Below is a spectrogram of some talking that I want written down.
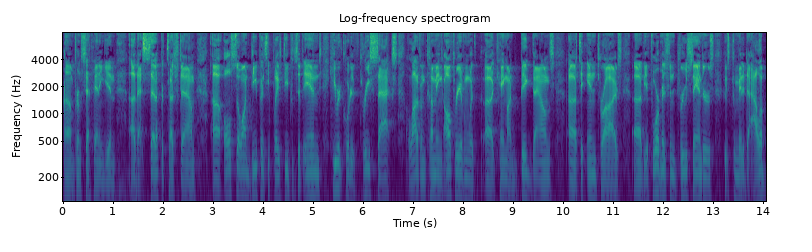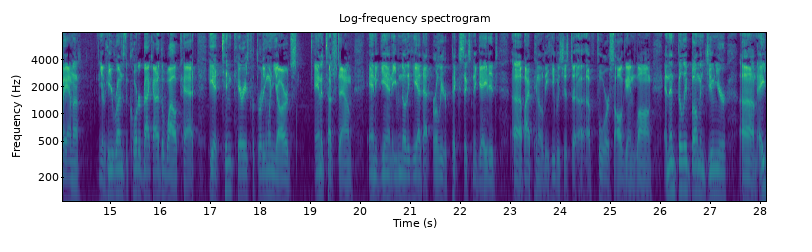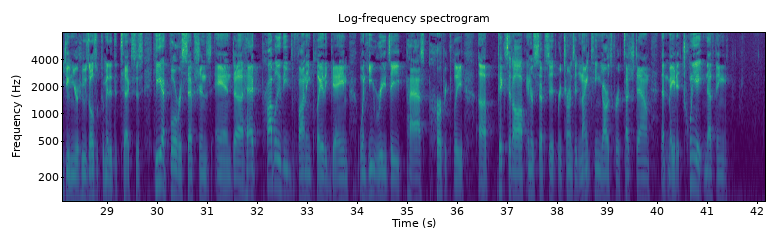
um, from Seth Henigan uh, that set up a touchdown. Uh, also on defense, he plays defensive end. He recorded three sacks, a lot of them coming, all three of them with uh, came on big downs uh, to end drives. Uh, the aforementioned Drew Sanders, who's committed to Alabama, you know, he runs the quarterback out of the Wildcat. He had 10 carries for 31 yards and a touchdown. And again, even though he had that earlier pick six negated uh, by penalty, he was just a, a, force all game long. And then Billy Bowman Jr., um, a junior who's also committed to Texas, he had four receptions and uh, had probably the defining play of the game when he reads a pass perfectly, uh, picks it off, intercepts it, returns it 19 yards for a touchdown that made it 28 nothing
